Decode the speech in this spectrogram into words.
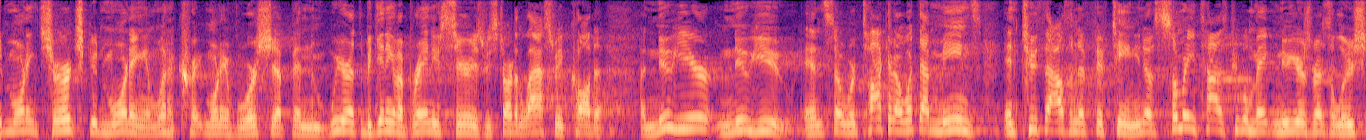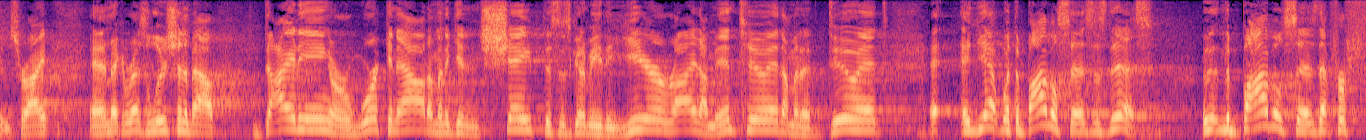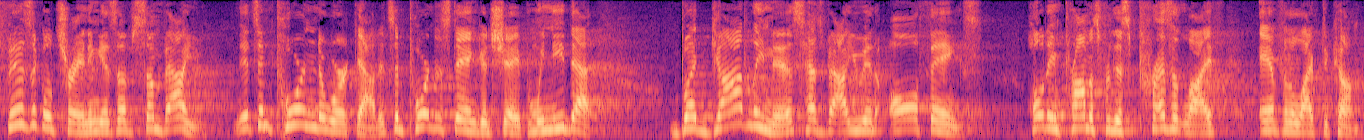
Good morning, church. Good morning, and what a great morning of worship. And we are at the beginning of a brand new series we started last week called A, a New Year, New You. And so we're talking about what that means in 2015. You know, so many times people make New Year's resolutions, right? And make a resolution about dieting or working out. I'm going to get in shape. This is going to be the year, right? I'm into it. I'm going to do it. And yet, what the Bible says is this the Bible says that for physical training is of some value. It's important to work out, it's important to stay in good shape, and we need that. But godliness has value in all things, holding promise for this present life and for the life to come.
